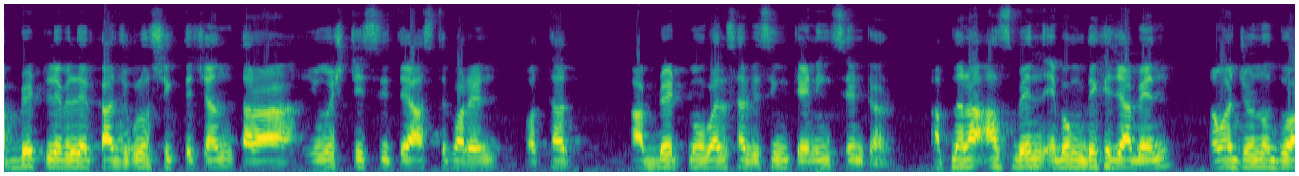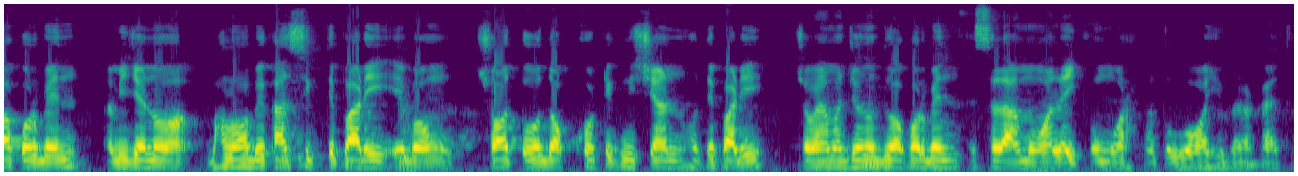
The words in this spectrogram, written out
আপডেট লেভেলের কাজগুলো শিখতে চান, তারা ইউএসটিসিতে আসতে পারেন, অর্থাৎ update mobile servicing training centre আপনারা আসবেন এবং দেখে যাবেন, আমার জন্য দোয়া করবেন, আমি যেন ভালোভাবে কাজ শিখতে পারি এবং সৎ ও দক্ষ টেকনিশিয়ান হতে পারি। সবাই আমার জন্য দোয়া করবেন। আসসালামু আলাইকুম ওরহমতুল্লাহ বারাকাতু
